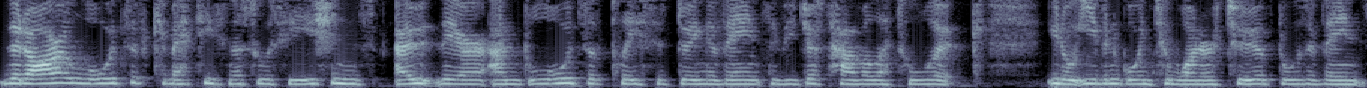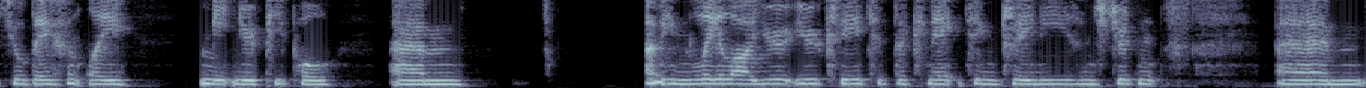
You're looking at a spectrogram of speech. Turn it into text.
there are loads of committees and associations out there and loads of places doing events. If you just have a little look, you know, even going to one or two of those events, you'll definitely meet new people. Um, I mean, Layla, you you created the Connecting Trainees and Students um,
